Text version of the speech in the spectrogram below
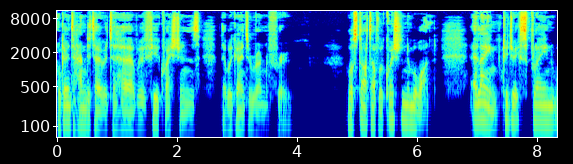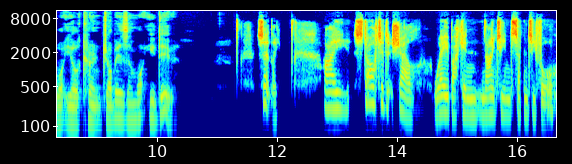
I'm going to hand it over to her with a few questions that we're going to run through. We'll start off with question number one. Elaine, could you explain what your current job is and what you do? Certainly. I started at Shell way back in 1974,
